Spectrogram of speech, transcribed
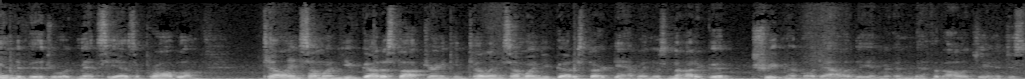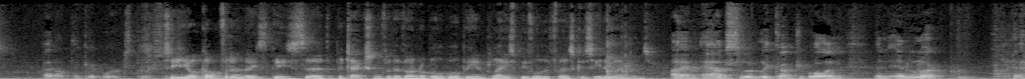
individual admits he has a problem. Telling someone you've got to stop drinking, telling someone you've got to start gambling is not a good treatment modality and, and methodology, and it just I don't think it works. Personally. So you're confident these, these uh, the protection for the vulnerable will be in place before the first casino opens? I am absolutely comfortable, and and, and look,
